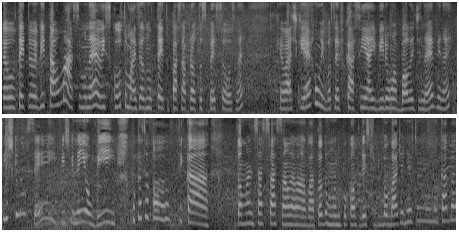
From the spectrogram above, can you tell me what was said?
Eu tento evitar o máximo, né? Eu escuto, mas eu não tento passar para outras pessoas, né? Que eu acho que é ruim você ficar assim, aí vira uma bola de neve, né? Fiz que não sei, fiz que nem ouvi. Porque se eu for ficar tomando satisfação a, todo mundo por conta desse tipo de bobagem, a gente não acaba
